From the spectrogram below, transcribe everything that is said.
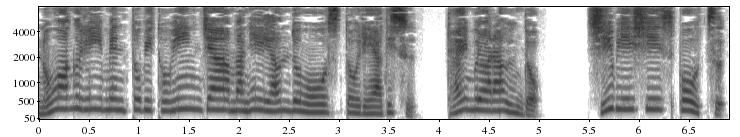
No Agreement Between Germany and Austria This Time Around CBC スポーツ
